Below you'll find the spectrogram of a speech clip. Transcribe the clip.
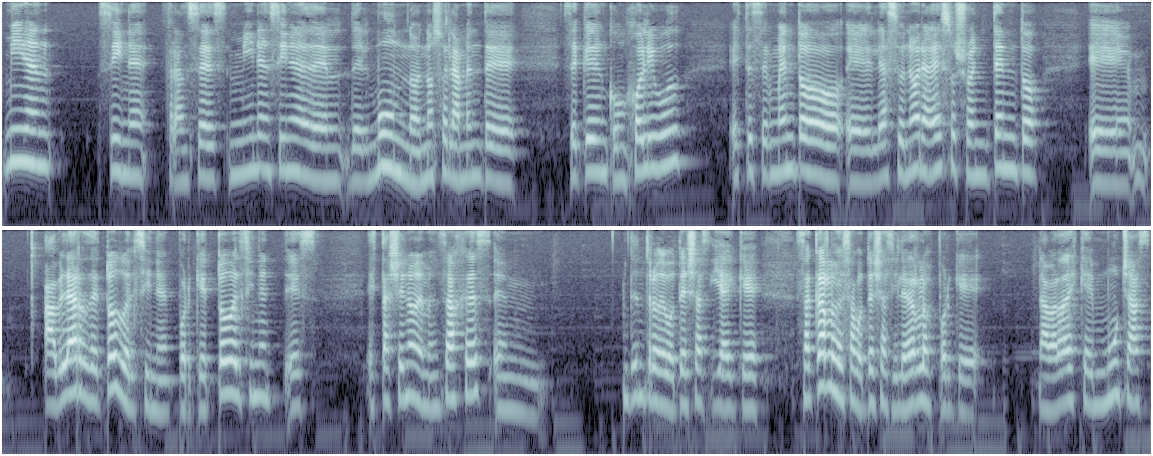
miren cine francés, miren cine del, mundo, no solamente se queden con Hollywood. Este segmento eh, le hace honor a eso. Yo intento eh, hablar de todo el cine, porque todo el cine es, está lleno de mensajes dentro de botellas y hay que sacarlos de esas botellas y leerlos porque la verdad es que hay muchas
